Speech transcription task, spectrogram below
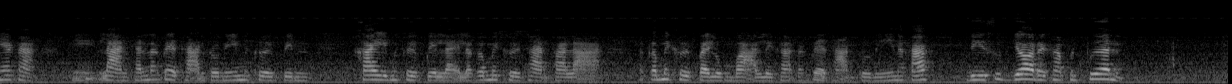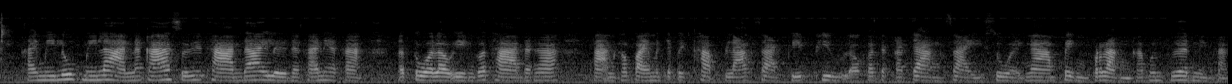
เงี้ยค่ะนี่หลานฉันตั้งแต่ทานตัวนี้ไม่เคยเป็น ไข้ไม่เคยเป็นอะไรแล้วก็ไม่เคยทานพาราแล้วก็ไม่เคยไปโรงพยาบาลเลยค่ะ ตั้งแต่ทานตัวนี้นะคะ ดีสุดยอดเลยค่ะเพื่อนๆ ใครมีลูกมีหลานนะคะ ซื้อทานได้เลยนะคะเนี่ยค่ะ แล้วตัวเราเองก็ทานนะคะ ทานเข้าไปมันจะไปขับล้างสารพิษผิวเราก็จะกระจ่างใสสวยงามเปล่งปลั่งค่ะเพื่อนๆนี่ค่ะ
